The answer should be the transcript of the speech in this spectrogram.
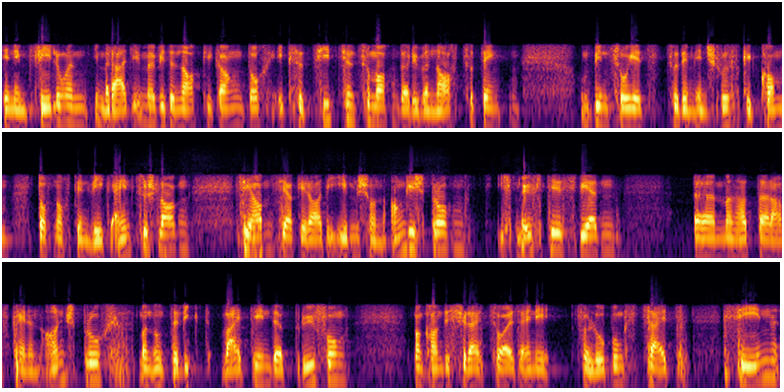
den Empfehlungen im Radio immer wieder nachgegangen, doch Exerzitien zu machen, darüber nachzudenken und bin so jetzt zu dem Entschluss gekommen, doch noch den Weg einzuschlagen. Sie haben es ja gerade eben schon angesprochen. Ich möchte es werden. Äh, man hat darauf keinen Anspruch. Man unterliegt weiterhin der Prüfung. Man kann das vielleicht so als eine Verlobungszeit sehen,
